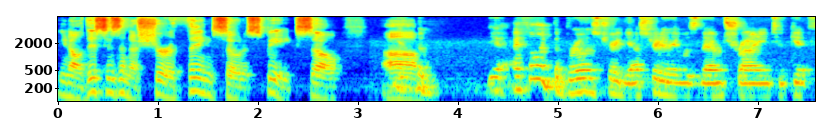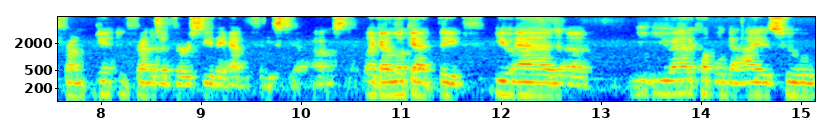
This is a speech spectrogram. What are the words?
you know, this isn't a sure thing, so to speak. So, um, yeah, yeah, I feel like the Bruins trade yesterday was them trying to get front, get in front of adversity they haven't faced yet. Honestly, like I look at the, you add, uh, you add a couple guys who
